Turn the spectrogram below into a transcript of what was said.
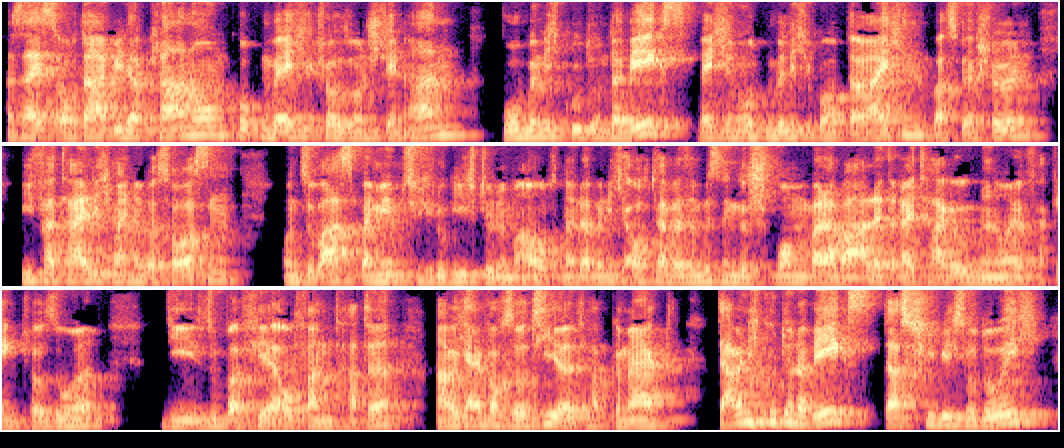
Das heißt, auch da wieder Planung, gucken, welche Klausuren stehen an, wo bin ich gut unterwegs, welche Noten will ich überhaupt erreichen, was wäre schön, wie verteile ich meine Ressourcen und so war es bei mir im Psychologiestudium auch. Ne? Da bin ich auch teilweise ein bisschen geschwommen, weil da war alle drei Tage irgendeine neue fucking Klausur, die super viel Aufwand hatte. Da habe ich einfach sortiert, habe gemerkt, da bin ich gut unterwegs, das schiebe ich so durch.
